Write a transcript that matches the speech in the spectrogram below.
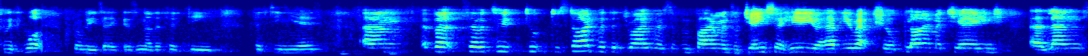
With what probably take us another 15, 15 years. Um, but so to, to, to start with the drivers of environmental change, so here you have your actual climate change, uh, land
